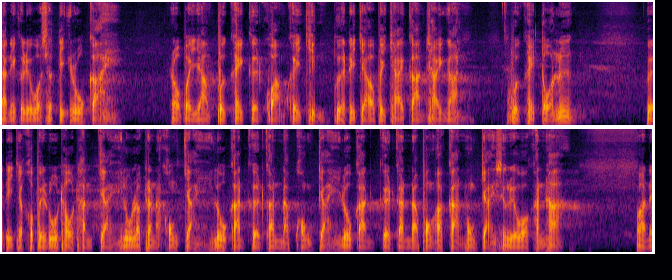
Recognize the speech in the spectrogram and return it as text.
อันนี้ก็เรียกว่าสติรู้กาย เราพยายามฝึกให้เกิดความเคยชิน เพื่อที่จะเอาไปใช้การใช้งาน ฝึกให้ต่อเนื่อง เพื่อที่จะเข้าไปรู้เท่าทันใจ รู้ลักษณะของใจ รู้การเกิดการดับของใจ รู้การเกิดการดับของอาการของใจ ซึ่งเรียกว่าขันห้าว่าใน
